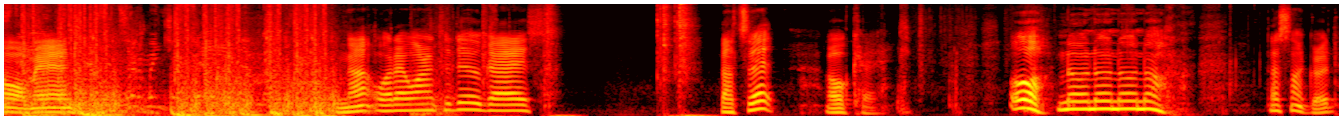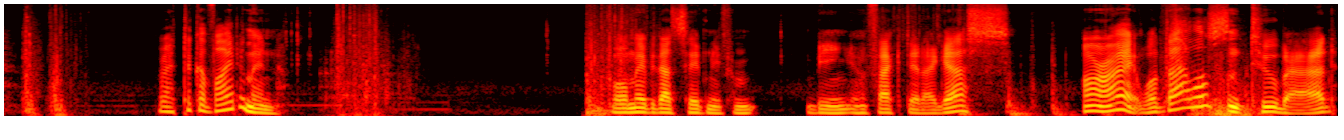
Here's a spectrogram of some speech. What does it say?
Oh man. Not what I wanted to do, guys. That's it? Okay. Oh, no, no, no, no. That's not good. But I took a vitamin. Well, maybe that saved me from being infected, I guess. Alright, well that wasn't too bad.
